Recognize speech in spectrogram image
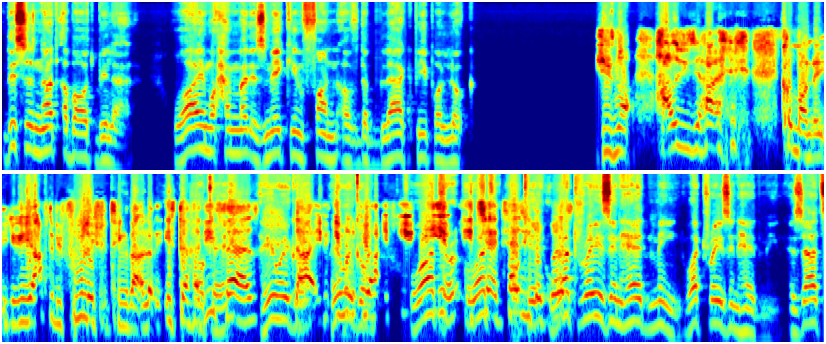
this is not about Bilal. Why Muhammad is making fun of the black people look? He's not. How is he? How, come on, you, you have to be foolish to think that. Look, It's the hadith Okay. says Here we go. that if, Here even we if you, go. if you, What? it, it what? you Okay. verse, What raisin head mean? What raisin head mean? Is that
